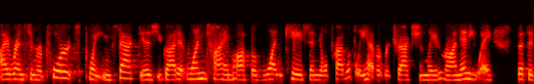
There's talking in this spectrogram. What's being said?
I run some reports. Point in fact is you got it one time off of one case and you'll probably have a retraction later on anyway. But the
